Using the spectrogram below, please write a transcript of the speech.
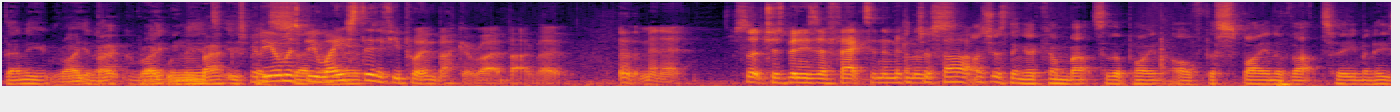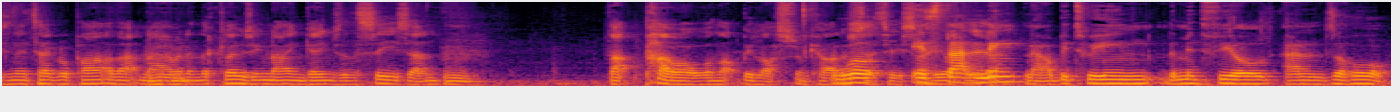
Then he, Right you know, back, right right wing mid. back. he's But he almost be centre mid. wasted if you put him back at right back though. At the minute, such has been his effect in the middle I of the park. I just think I come back to the point of the spine of that team, and he's an integral part of that now. Mm. And in the closing nine games of the season, mm. that power will not be lost from Cardiff Well, City. so it's he'll that uh, link now between the midfield and Zohore,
